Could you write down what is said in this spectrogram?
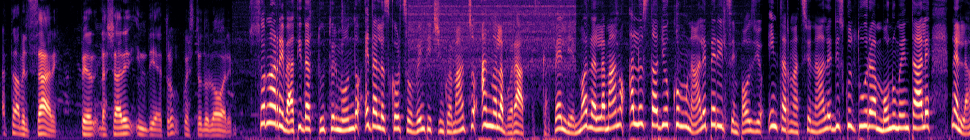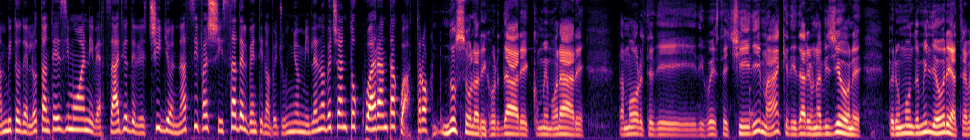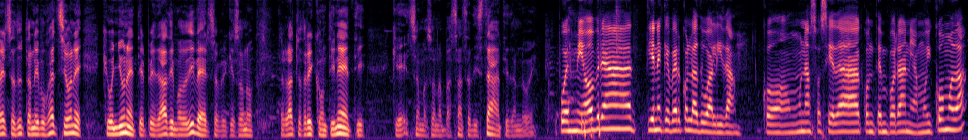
attraversare per lasciare indietro questo dolore. Sono arrivati da tutto il mondo e dallo scorso 25 maggio hanno lavorato, scarpelli e molle alla mano, allo stadio comunale per il simposio internazionale di scultura monumentale nell'ambito dell'ottantesimo anniversario dell'eccidio nazifascista del 29 giugno 1944. Non solo a ricordare e commemorare la morte di, di queste cidi, ma anche di dare una visione per un mondo migliore attraverso tutta un'evocazione che ognuno ha interpretato in modo diverso, perché sono tra l'altro tre continenti che insomma sono abbastanza distanti da noi. Pues mi obra tiene que ver con la dualidad, con una sociedad contemporánea muy cómoda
